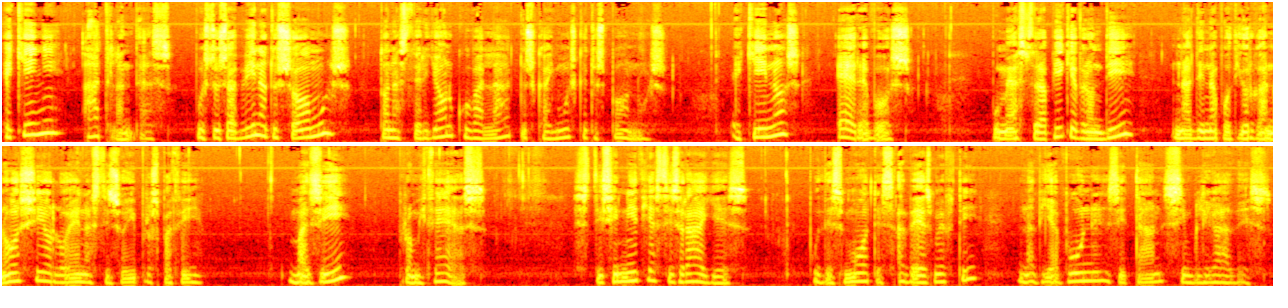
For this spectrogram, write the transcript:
Εκείνη Άτλαντας που στους αδύνατους ώμους των αστεριών κουβαλά τους καημούς και τους πόνους. Εκείνος έρευος που με αστραπή και βροντί να την αποδιοργανώσει ολοένας στη ζωή προσπαθεί. Μαζί Προμηθέας στη συνήθεια στις ράγες που δεσμότες αδέσμευτοι να διαβούνε ζητάν συμπληγάδες.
